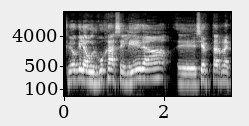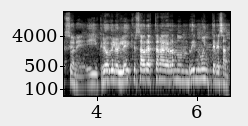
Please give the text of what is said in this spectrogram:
creo que la burbuja acelera eh, ciertas reacciones. Y creo que los Lakers ahora están agarrando un ritmo interesante.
